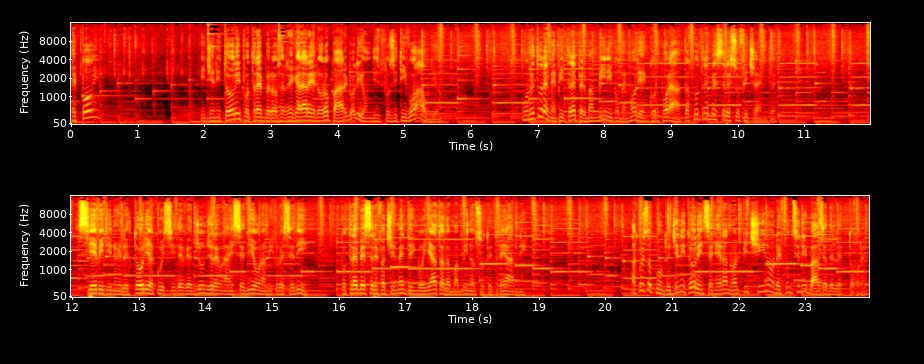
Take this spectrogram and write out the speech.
E poi? I genitori potrebbero regalare ai loro pargoli un dispositivo audio. Un lettore MP3 per bambini con memoria incorporata potrebbe essere sufficiente. Si evitino i lettori a cui si deve aggiungere una SD o una micro SD. Potrebbe essere facilmente ingoiata da un bambino sotto i 3 anni. A questo punto i genitori insegneranno al piccino le funzioni base del lettore.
